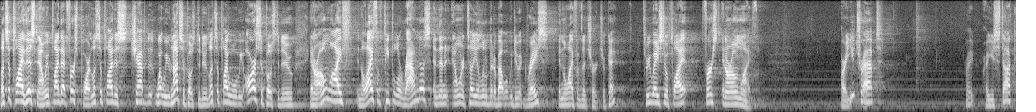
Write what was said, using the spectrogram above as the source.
let's apply this now. We applied that first part. Let's apply this chapter, what we are not supposed to do. Let's apply what we are supposed to do in our own life, in the life of people around us, and then I want to tell you a little bit about what we do at Grace in the life of the church, okay? Three ways to apply it. First, in our own life. Are you trapped? Right? Are you stuck?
